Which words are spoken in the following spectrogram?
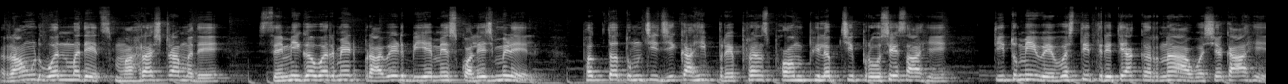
राऊंड वनमध्येच महाराष्ट्रामध्ये semi government private B M S college मिळेल. फक्त तुमची जी काही प्रेफरन्स फॉर्म फिलअपची प्रोसेस आहे ती तुम्ही व्यवस्थितरित्या करणं आवश्यक आहे.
